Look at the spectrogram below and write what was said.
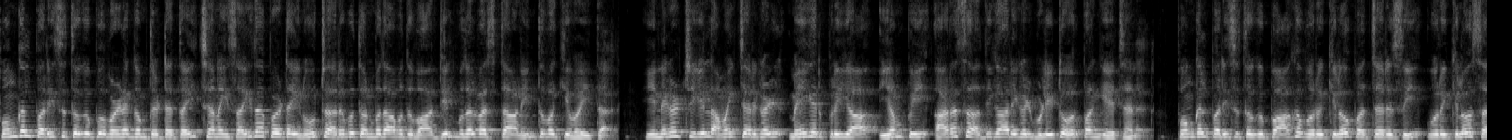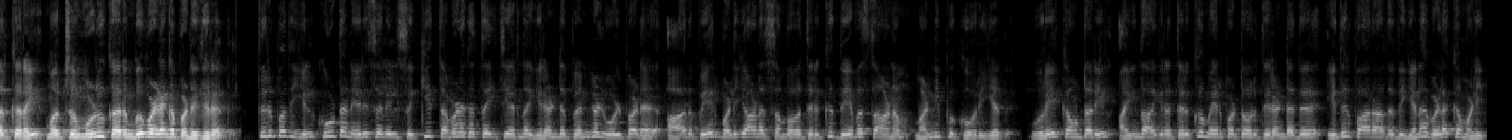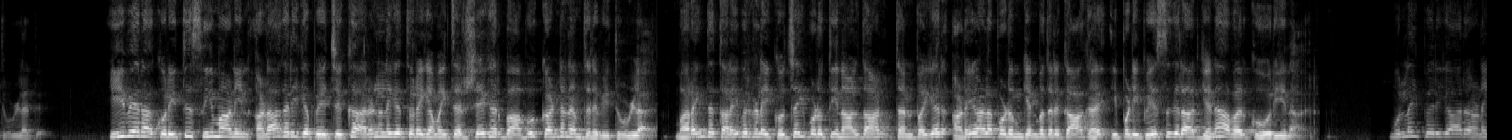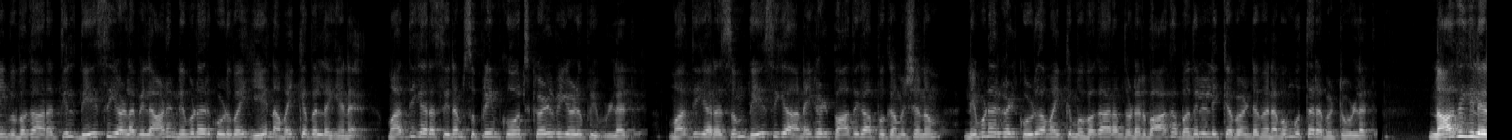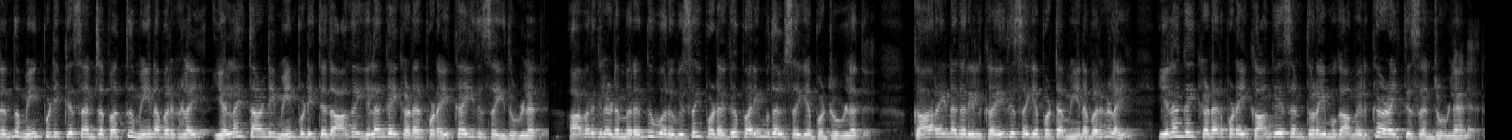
பொங்கல் பரிசு தொகுப்பு வழங்கும் திட்டத்தை சென்னை சைதாப்பேட்டை நூற்று அறுபத்தொன்பதாவது வார்டில் முதல்வர் ஸ்டாலின் துவக்கி வைத்தார். இந்நிகழ்ச்சியில் அமைச்சர்கள் மேயர் பிரியா எம்பி அரசு அதிகாரிகள் உள்ளிட்டோர் பங்கேற்றனர். பொங்கல் பரிசு தொகுப்பாக ஒரு கிலோ பச்சரிசி ஒரு கிலோ சர்க்கரை மற்றும் முழு கரும்பு வழங்கப்படுகிறது. திருப்பதியில் கூட்ட நெரிசலில் சிக்கி தமிழகத்தைச் சேர்ந்த இரண்டு பெண்கள் உள்பட ஆறு பேர் பலியான சம்பவத்திற்கு தேவஸ்தானம் மன்னிப்பு கோரியது. ஒரே கவுண்டரில் ஐந்தாயிரத்திற்கும் மேற்பட்டோர் திரண்டது எதிர்பாராதது என விளக்கமளித்துள்ளது. ஈவேரா குறித்து சீமானின் அநாகரிக பேச்சுக்கு அறநிலையத்துறை அமைச்சர் சேகர் பாபு கண்டனம் தெரிவித்துள்ளார். மறைந்த தலைவர்களை கொச்சைப்படுத்தினால்தான் தன் பெயர் அடையாளப்படும் என்பதற்காக இப்படி பேசுகிறார் என அவர் கூறினார். முல்லை பெரியாறு அணை விவகாரத்தில் தேசிய அளவிலான நிபுணர் குழுவை ஏன் அமைக்கவில்லை என மத்திய அரசிடம் சுப்ரீம் கோர்ட் கேள்வி எழுப்பியுள்ளது. மத்திய அரசும் தேசிய அணைகள் பாதுகாப்பு கமிஷனும் நிபுணர்கள் குழு அமைக்கும் விவகாரம் தொடர்பாக பதிலளிக்க வேண்டும் எனவும் உத்தரவிட்டுள்ளது. நாகையிலிருந்து மீன்பிடிக்க சென்ற பத்து மீனவர்களை எல்லை தாண்டி மீன்பிடித்ததாக இலங்கை கடற்படை கைது செய்துள்ளது. அவர்களிடமிருந்து ஒரு விசைப்படகு பறிமுதல் செய்யப்பட்டுள்ளது. காரை நகரில் கைது செய்யப்பட்ட மீனவர்களை இலங்கை கடற்படை காங்கேசன் துறைமுகாமிற்கு அழைத்து சென்றுள்ளனர்.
